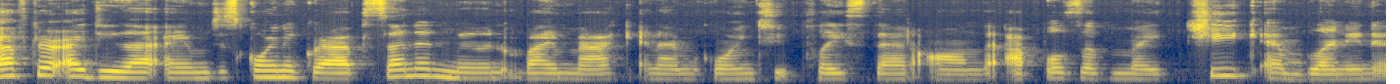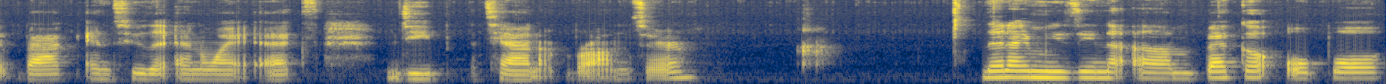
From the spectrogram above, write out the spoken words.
After I do that, I am just going to grab Sun and Moon by MAC and I'm going to place that on the apples of my cheek and blending it back into the NYX Deep Tan Bronzer. Then I'm using um, Becca Opal.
